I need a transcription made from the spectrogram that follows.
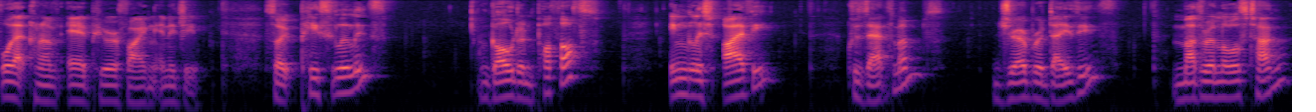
for that kind of air purifying energy. So, peace lilies, golden pothos, English ivy, chrysanthemums, gerbera daisies, mother in law's tongue,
